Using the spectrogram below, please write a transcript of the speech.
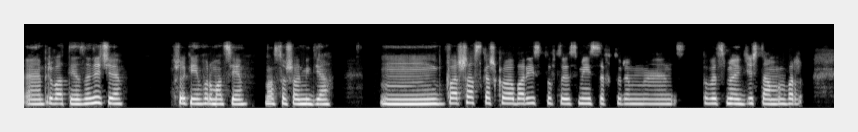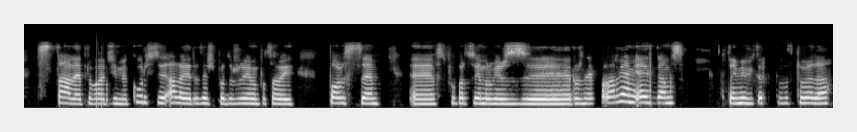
e, prywatnie znajdziecie. wszelkie informacje na social media. Mm, Warszawska Szkoła Baristów to jest miejsce, w którym powiedzmy gdzieś tam stale prowadzimy kursy, ale też podróżujemy po całej Polsce. Współpracujemy również z różnymi polarniami Aidgams. Tutaj mi Wiktor odpowiada.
